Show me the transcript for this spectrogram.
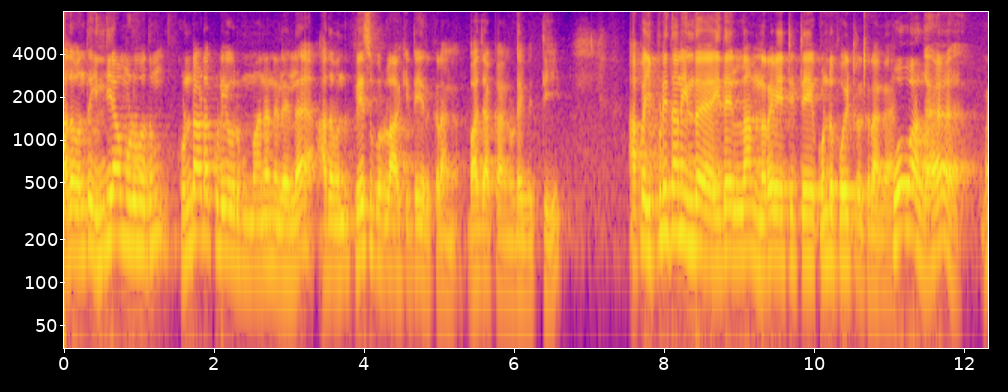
அதை வந்து இந்தியா முழுவதும் கொண்டாடக்கூடிய ஒரு மனநிலையில் அதை வந்து பேசுபொருளாக்கிட்டே இருக்கிறாங்க. பாஜகவினுடைய வெற்றி. அப்போ இப்படித்தானே இந்த இதையெல்லாம் நிறைவேற்றிட்டு கொண்டு போயிட்டு இருக்கிறாங்க போவாங்க. இப்போ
